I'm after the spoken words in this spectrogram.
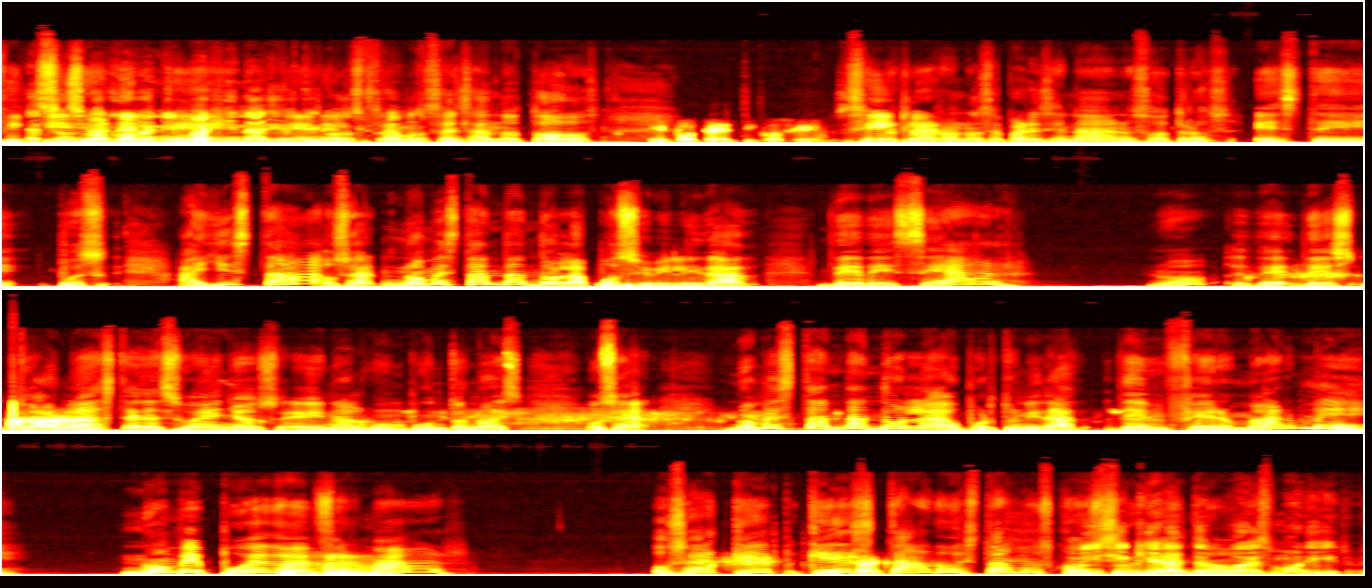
ficticio en el que, imaginario en el que estamos pensando todos. Hipotético, sí. Sí, claro, no se parece nada a nosotros. Este, pues ahí está, o sea, no me están dando la posibilidad de desear. ¿No? De, tú hablaste de sueños en algún punto, ¿no? Es, o sea, no me están dando la oportunidad de enfermarme. No me puedo enfermar. O sea, ¿qué, qué estado estamos construyendo? Ni siquiera te puedes morir.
